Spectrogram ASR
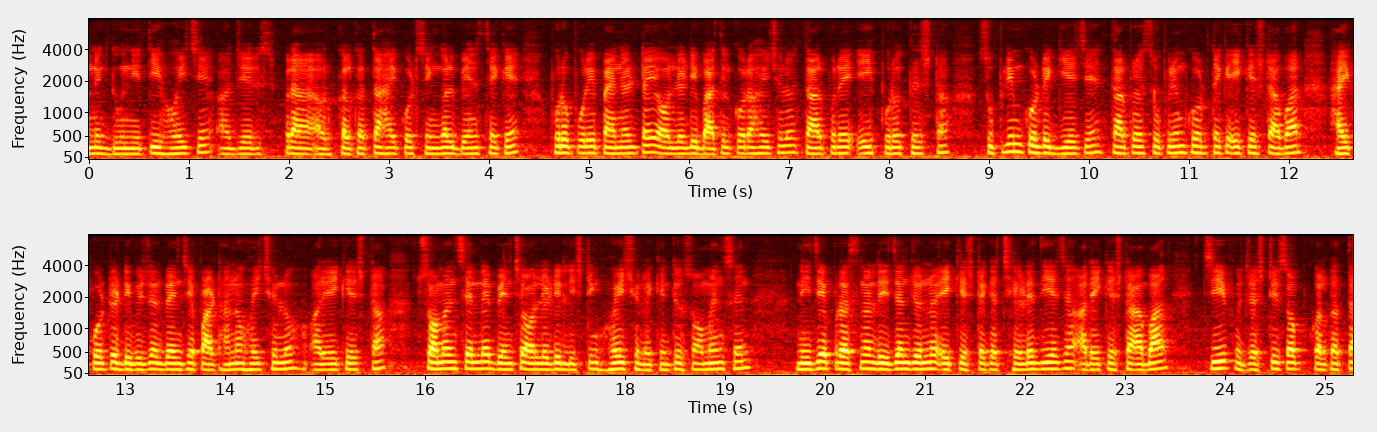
অনেক দুর্নীতি হয়েছে। আর যে কলকাতা হাইকোর্ট সিঙ্গেল বেঞ্চ থেকে পুরোপুরি প্যানেলটাই অলরেডি বাতিল করা হয়েছিল। তারপরে এই পুরো কেসটা সুপ্রিম কোর্টে গিয়েছে। তারপরে সুপ্রিম কোর্ট থেকে এই কেসটা আবার হাইকোর্টের ডিভিশন বেঞ্চে পাঠানো হয়েছিল। আর এই কেসটা সোমেন সেনের বেঞ্চে অলরেডি লিস্টিং হয়েছিল। কিন্তু সোমেন সেন নিজে পার্সোনাল রিজন জন্য এই কেসটাকে ছেড়ে দিয়েছে আর এই কেসটা আবার চিফ জাস্টিস অফ কলকাতা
